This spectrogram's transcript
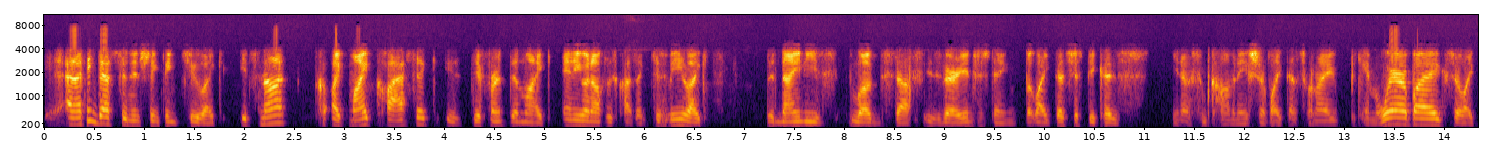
and I think that's an interesting thing too. Like, it's not like my classic is different than like anyone else's classic. To me, like the 90s lug stuff is very interesting, but like that's just because you know, some combination of like that's when I became aware of bikes, or like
